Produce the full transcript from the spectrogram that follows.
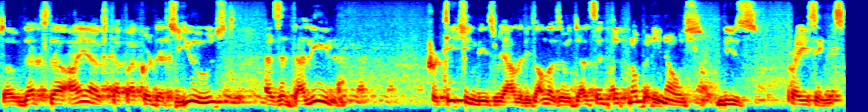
So that's the ayah of tafakkur that's used as a dalil for teaching these realities. Allah said that nobody knows these praisings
